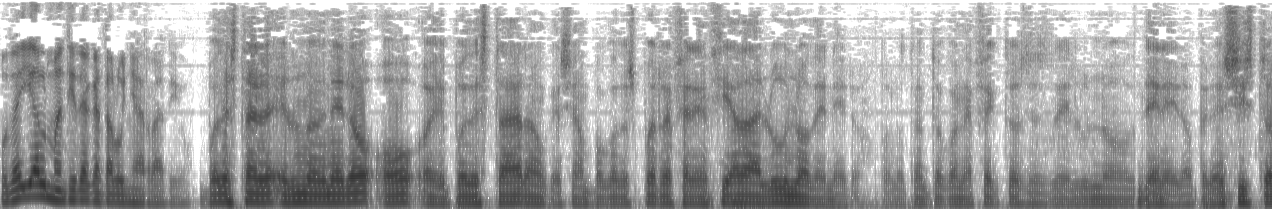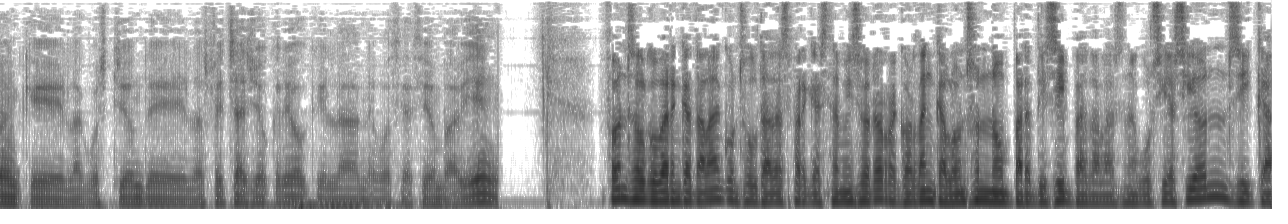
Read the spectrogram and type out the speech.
Ho deia el matí de Catalunya Ràdio. Puede estar el 1 de enero o eh, puede estar, aunque sea un poco después, referenciada al 1 de enero. Por lo tanto, con efectos desde el 1 de enero. Pero insisto en que la cuestión de las fechas, yo creo que la negociación va bien. Fonts del govern català consultades per aquesta emissora recorden que Alonso no participa de les negociacions i que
